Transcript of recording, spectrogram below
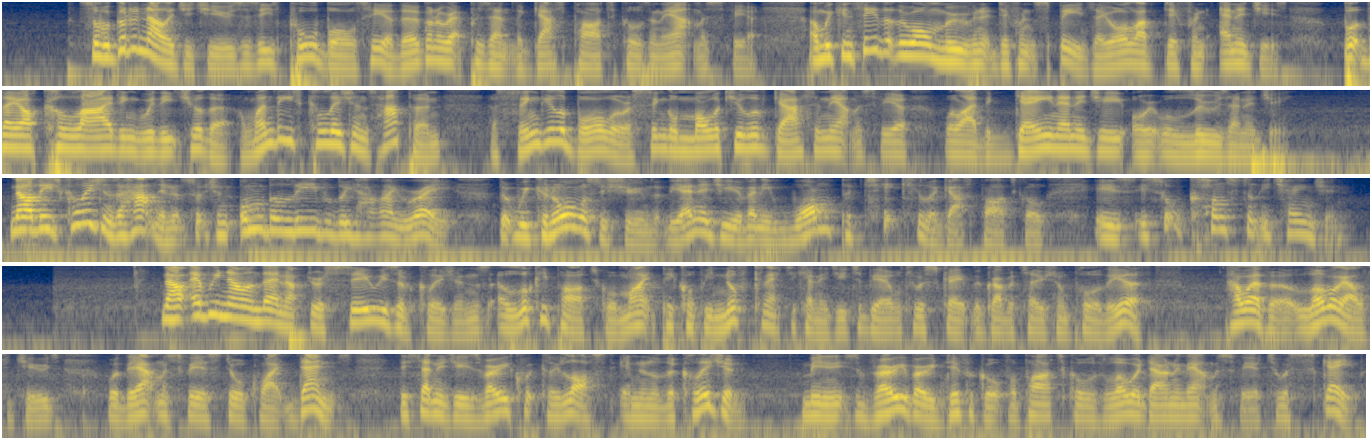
So a good analogy to use is these pool balls here. They're going to represent the gas particles in the atmosphere. And we can see that they're all moving at different speeds. They all have different energies, but they are colliding with each other. And when these collisions happen, a singular ball or a single molecule of gas in the atmosphere will either gain energy or it will lose energy. Now, these collisions are happening at such an unbelievably high rate that we can almost assume that the energy of any one particular gas particle is, is sort of constantly changing. Now, every now and then, after a series of collisions, a lucky particle might pick up enough kinetic energy to be able to escape the gravitational pull of the Earth. However, at lower altitudes, where the atmosphere is still quite dense, this energy is very quickly lost in another collision, meaning it's very, very difficult for particles lower down in the atmosphere to escape.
